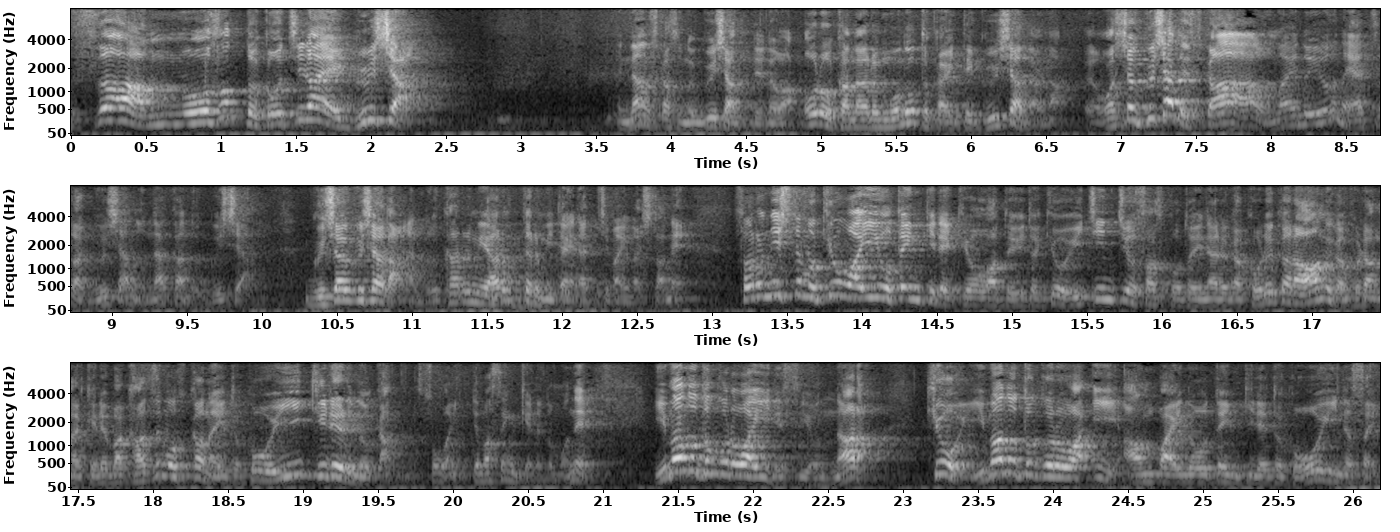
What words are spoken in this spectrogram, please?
さあもうそっとこちらへ愚者。なんすかその愚者っていうのは愚かなるものと書いて愚者だな。わしは愚者ですか？お前のようなやつは愚者の中の愚者。ぐしゃぐしゃだ。ぬかるみ歩ってるみたいになっちまいましたね。それにしても今日はいいお天気で今日はというと今日一日を指すことになるがこれから雨が降らなければ風も吹かないとこう言い切れるのか。そうは言ってませんけれどもね。今のところはいいですよ。なら今日今のところはいい塩梅のお天気でとこう言いなさい。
